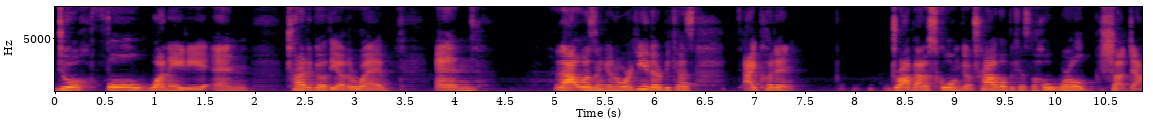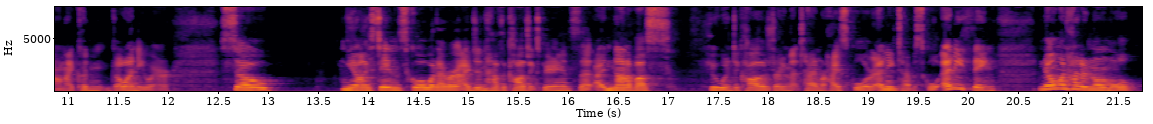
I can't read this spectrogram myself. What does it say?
do a full 180 and try to go the other way. And that wasn't going to work either because I couldn't drop out of school and go travel because the whole world shut down. I couldn't go anywhere. So, you know, I stayed in school, whatever. I didn't have the college experience that I, none of us who went to college during that time or high school or any type of school, anything, no one had a normal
